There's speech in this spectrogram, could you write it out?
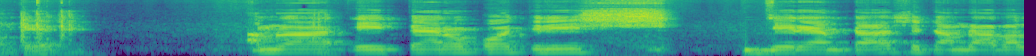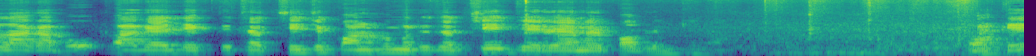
ওকে আমরা এই তেরো পঁয়ত্রিশ যে র্যামটা, সেটা আমরা আবার লাগাবো। লাগাই দেখতে চাচ্ছি যে কনফার্ম হতে চাচ্ছি যে র্যামের প্রবলেম কিনা। ওকে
